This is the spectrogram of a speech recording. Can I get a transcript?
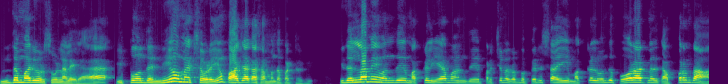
இந்த மாதிரி ஒரு சூழ்நிலையில இப்போ இந்த நியோமேக்ஸோடையும் பாஜக சம்மந்தப்பட்டிருக்கு இது எல்லாமே வந்து மக்கள் ஏமாந்து பிரச்சனை ரொம்ப பெருசாகி மக்கள் வந்து போராட்டினதுக்கு அப்புறம் தான்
